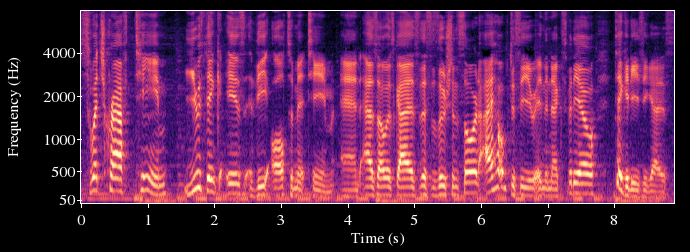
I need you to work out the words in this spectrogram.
Switchcraft team you think is the ultimate team. And as always guys, this is Lucian Sword. I hope to see you in the next video. Take it easy guys.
